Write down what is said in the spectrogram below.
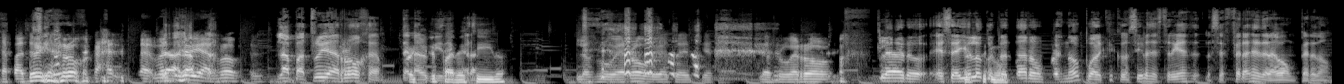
La patrulla Sí. roja. La patrulla la- roja. la Patrulla Roja. Te cara. Los Ruberrobos, ya te decía. Los Ruberrobos. Claro, ese ellos lo contrataron, pues, ¿no? Porque consigue las estrellas, las esferas de dragón, perdón.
